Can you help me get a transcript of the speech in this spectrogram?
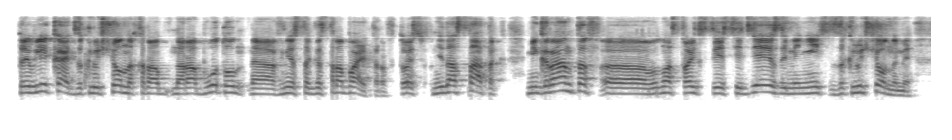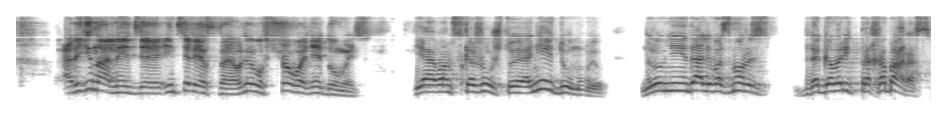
привлекать заключенных на работу э, вместо гастробайтеров. То есть недостаток мигрантов, э, у нас в правительстве есть идея заменить заключенными. Оригинальная идея, интересная. Вы что вы о ней думаете? Я вам скажу, что я о ней думаю, но вы мне не дали возможность договорить про Хабаровск.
